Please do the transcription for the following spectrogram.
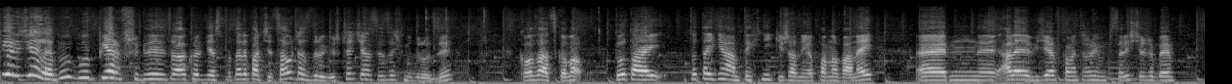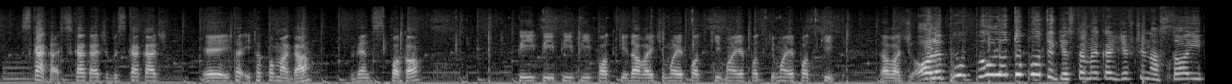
pierdzielę, był, był pierwszy, gdy to akurat nie spadł, ale patrzcie, cały czas drugi, już trzeci raz jesteśmy drudzy. Kozacko, no tutaj, tutaj nie mam techniki żadnej opanowanej, ale widziałem w komentarzach mi pisaliście, żeby skakać, skakać, żeby skakać e, i, to, i to pomaga, więc spoko. Pi, pi, pi, pi, potki, dawajcie moje potki, moje potki, moje potki. Dawać, ole, pu, ole tu potek, jest tam jakaś dziewczyna stoi,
